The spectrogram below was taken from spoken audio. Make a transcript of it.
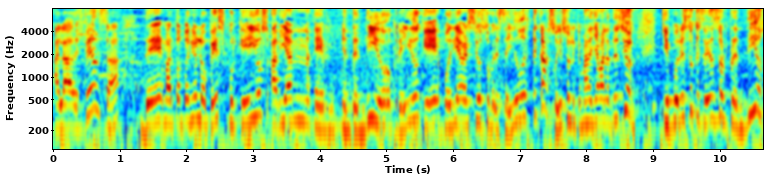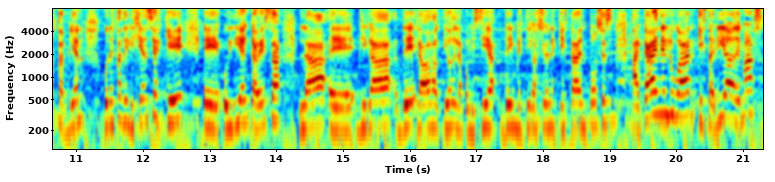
a la defensa de Marco Antonio López porque ellos habían em, entendido o creído que podría haber sido sobreseído de este caso y eso es lo que más les llama la atención, que por eso que se ven sorprendidos también con estas diligencias que eh, hoy día encabeza la eh, Brigada de Lavados Activos de la Policía de Investigaciones que está entonces acá en el lugar, que estaría además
